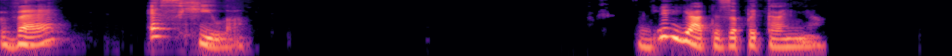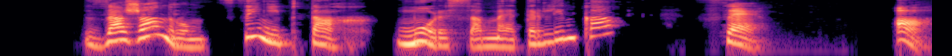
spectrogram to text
В. Есхіла. Дев'яте запитання. За жанром синій птах Мориса Метерлінка це А.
